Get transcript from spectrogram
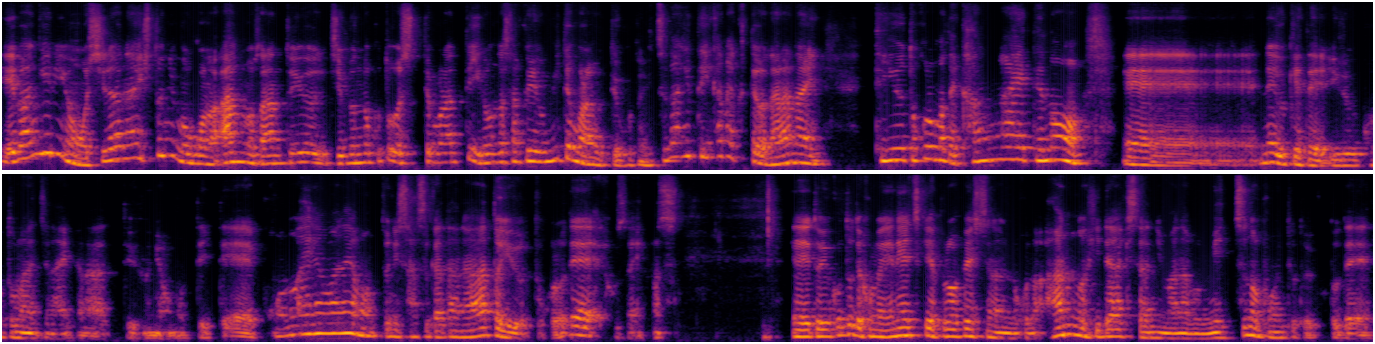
エヴァンゲリオンを知らない人にもこの安野さんという自分のことを知ってもらっていろんな作品を見てもらうということにつなげていかなくてはならないっていうところまで考えての、えー、ね、受けていることなんじゃないかなっていうふうに思っていて、この辺はね、本当にさすがだなというところでございます。えー、ということで、この NHK プロフェッショナルのこの庵野秀明さんに学ぶ3つのポイントということで、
